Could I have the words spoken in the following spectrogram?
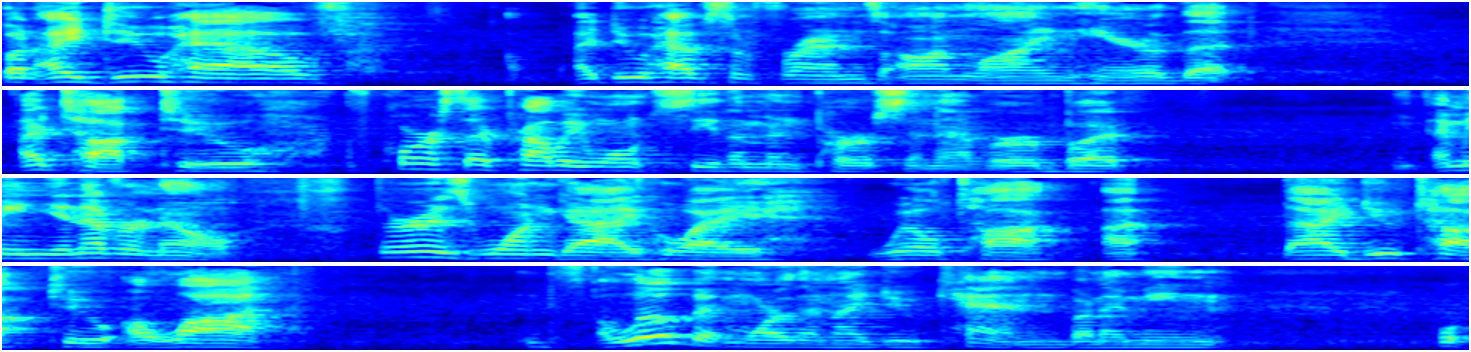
But I do have I do have some friends online here that I talk to. Of course, I probably won't see them in person ever, but I mean, you never know there is one guy who I will talk uh, that I do talk to a lot. It's a little bit more than I do Ken, but I mean, we're,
